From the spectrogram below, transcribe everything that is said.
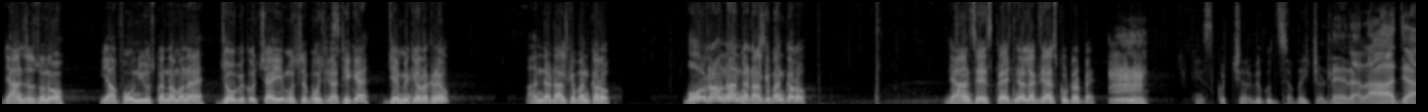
ध्यान से सुनो यहाँ फ़ोन यूज़ करना मना है। जो भी कुछ चाहिए मुझसे पूछना ठीक है? जेब में क्यों रख रहे हो? अंदर डाल के बंद करो। बोल रहा हूँ ना अंदर डाल के बंद करो। ध्यान से स्क्रैच ना लग जाए स्कूटर पे। इसको चर्बी कुछ ज़्यादा ही चढ़ मेरा राजा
